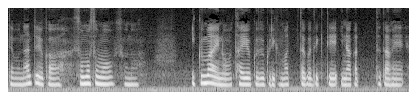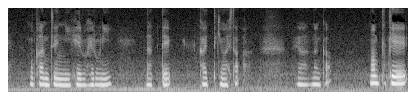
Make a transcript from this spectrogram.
でも、なんというか、そもそも、その、行く前の体力づくりが全くできていなかったため、もう完全にヘロヘロになって帰ってきました。いやなんか万歩計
